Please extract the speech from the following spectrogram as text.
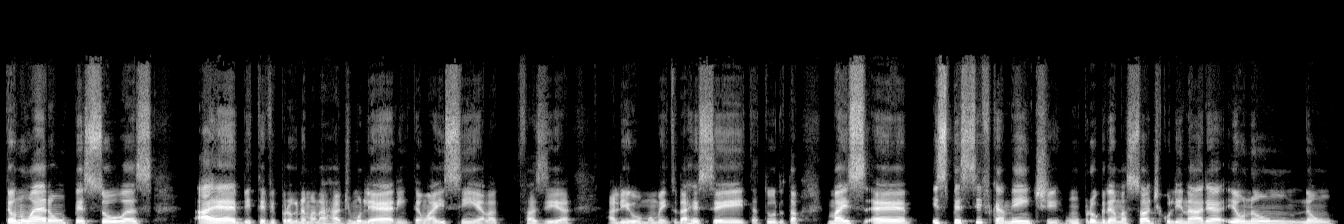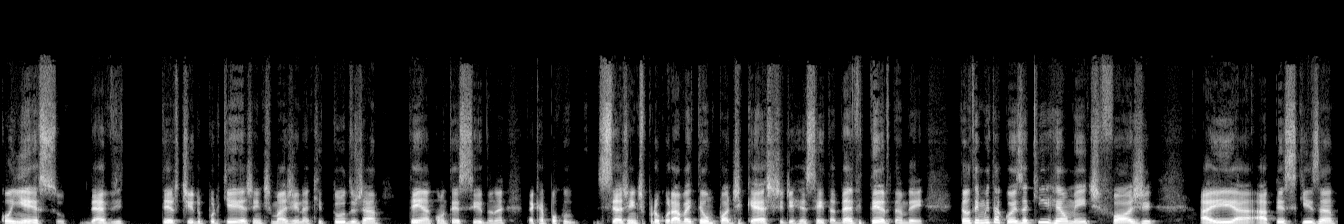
Então não eram pessoas. A Hebe teve programa na Rádio Mulher, então aí sim ela fazia ali o momento da receita, tudo tal. Mas é, especificamente um programa só de culinária eu não, não conheço. Deve ter tido, porque a gente imagina que tudo já tenha acontecido, né? Daqui a pouco, se a gente procurar, vai ter um podcast de receita, deve ter também. Então tem muita coisa que realmente foge aí a, a pesquisa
